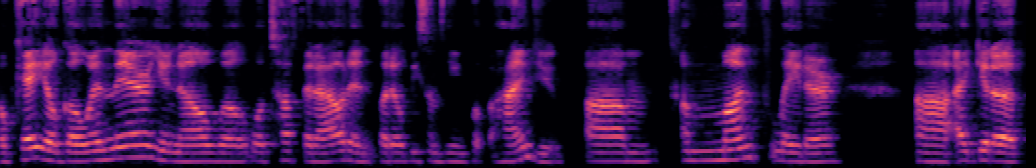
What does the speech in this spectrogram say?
okay, you'll go in there, you know, we'll we'll tough it out, and but it'll be something you put behind you. Um, a month later, uh, I get a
